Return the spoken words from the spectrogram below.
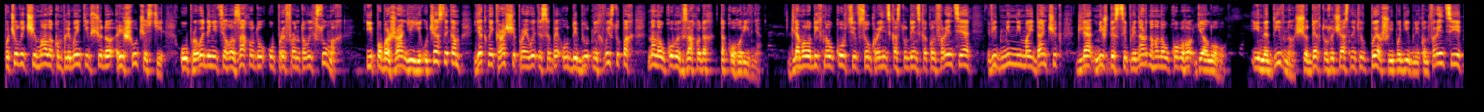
почули чимало компліментів щодо рішучості у проведенні цього заходу у прифронтових сумах і побажань її учасникам якнайкраще проявити себе у дебютних виступах на наукових заходах такого рівня. Для молодих науковців Всеукраїнська студентська конференція відмінний майданчик для міждисциплінарного наукового діалогу. І не дивно, що дехто з учасників першої подібної конференції,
